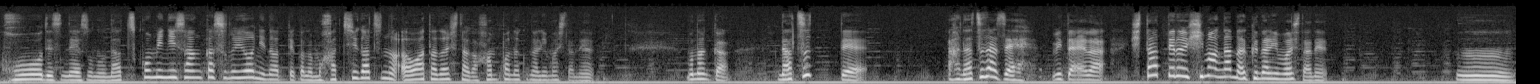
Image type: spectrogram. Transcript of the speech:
こうですね。その夏コミに参加するようになってからもう8月の慌ただしさが半端なくなりましたね。もうなんか夏ってあ夏だぜみたいな浸ってる暇がなくなりましたね。うん。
